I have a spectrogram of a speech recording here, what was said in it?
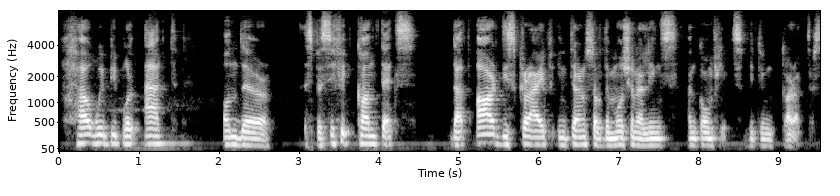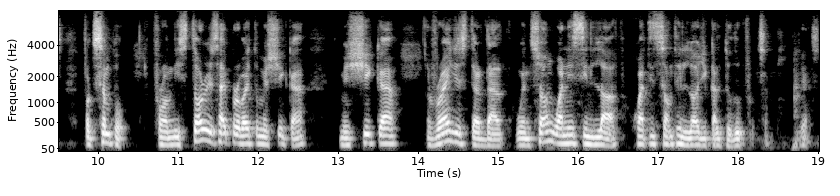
how we people act under specific contexts that are described in terms of the emotional links and conflicts between characters. For example, from the stories I provide to Mexica, Mexica register that when someone is in love, what is something logical to do, for example. Yes.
